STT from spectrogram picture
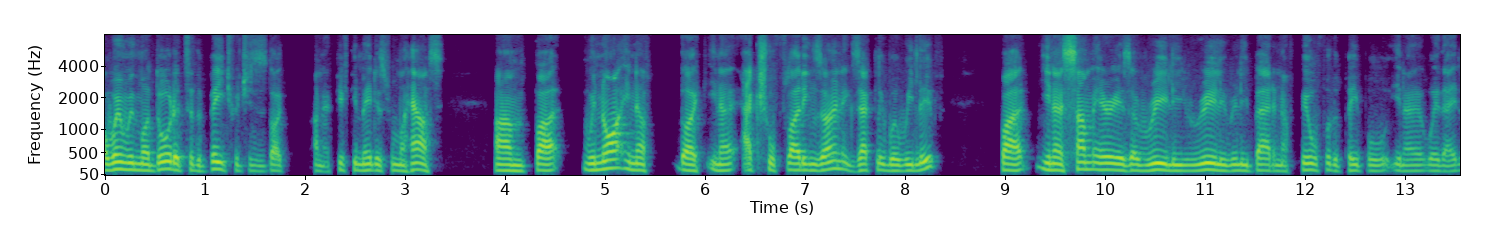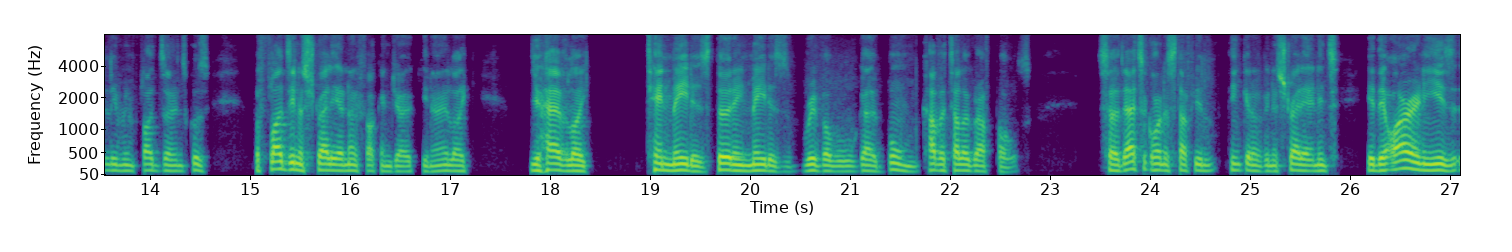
I went with my daughter to the beach, which is like, I don't know, 50 meters from my house. Um, but we're not in a, like, you know, actual flooding zone exactly where we live but you know some areas are really really really bad and i feel for the people you know where they live in flood zones because the floods in australia are no fucking joke you know like you have like 10 meters 13 meters river will go boom cover telegraph poles so that's the kind of stuff you're thinking of in australia and it's the irony is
